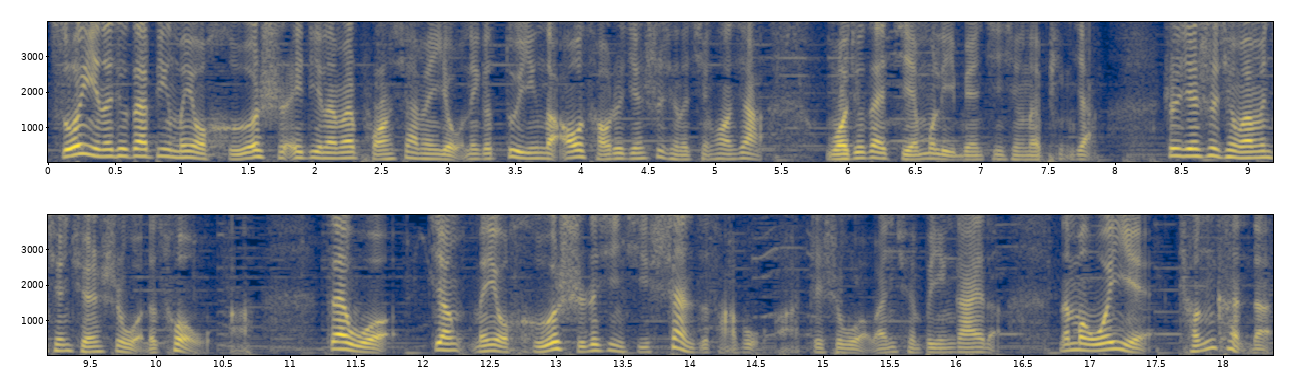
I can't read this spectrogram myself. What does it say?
所以呢，就在并没有核实 AD 两百 Pro 下面有那个对应的凹槽这件事情的情况下，我就在节目里边进行了评价。这件事情完完全全是我的错误啊！在我将没有核实的信息擅自发布啊，这是我完全不应该的。那么我也诚恳地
